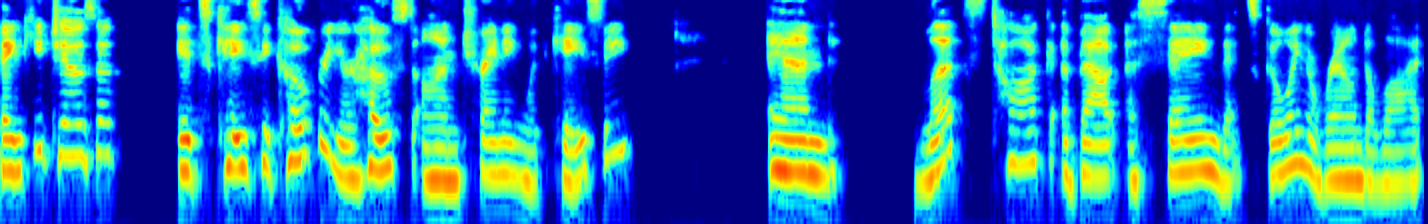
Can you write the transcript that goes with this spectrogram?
Thank you, Joseph. It's Kayce Cover, your host on Training with Kayce. And let's talk about a saying that's going around a lot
